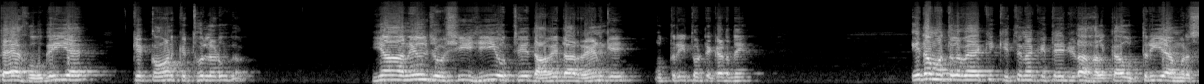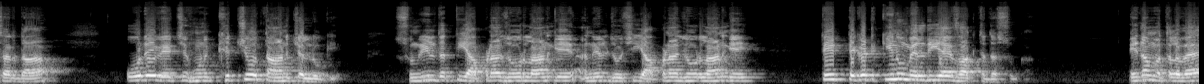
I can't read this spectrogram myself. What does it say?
ਤੈਅ ਹੋ ਗਈ ਹੈ ਕਿ ਕੌਣ ਕਿੱਥੋਂ ਲੜੂਗਾ? ਜਾਂ ਅਨਿਲ ਜੋਸ਼ੀ ਹੀ ਉੱਥੇ ਦਾਅਵੇਦਾਰ ਰਹਿਣਗੇ, ਉੱਤਰੀ ਤੋਂ ਟਿਕਟ ਦੇ? ਇਹਦਾ ਮਤਲਬ ਹੈ ਕਿ ਕਿਤੇ ਨਾ ਕਿਤੇ ਜਿਹੜਾ ਹਲਕਾ ਉੱਤਰੀ ਹੈ ਅੰਮ੍ਰਿਤਸਰ ਦਾ, ਉਹਦੇ ਵਿੱਚ ਹੁਣ ਖਿੱਚੋ ਤਾਣ ਚੱਲੂਗੀ। ਸੁਨੀਲ ਦੱਤੀ ਆਪਣਾ ਜ਼ੋਰ ਲਾਣਗੇ, ਅਨਿਲ ਜੋਸ਼ੀ ਆਪਣਾ ਜ਼ੋਰ ਲਾਣਗੇ, ਤੇ ਟਿਕਟ ਕਿਹਨੂੰ ਮਿਲਦੀ ਹੈ ਇਹ ਵਕਤ ਦੱਸੂਗਾ। ਇਹਦਾ ਮਤਲਬ ਹੈ,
